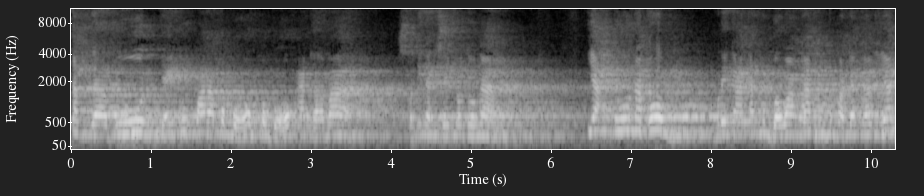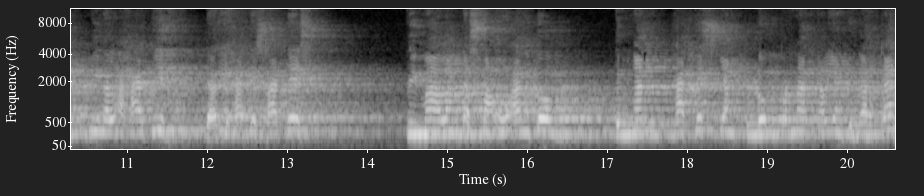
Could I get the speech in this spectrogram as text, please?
Kadzabun yaitu para pembohong-pembohong agama Seperti tadi saya contohkan Ya'tunakum Mereka akan membawakan kepada kalian Minal ahadith Dari hadis-hadis Bima lantas mau antum Dengan hadis yang belum pernah kalian dengarkan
